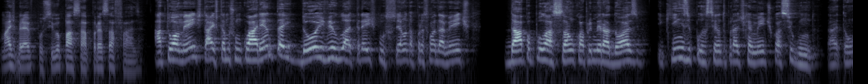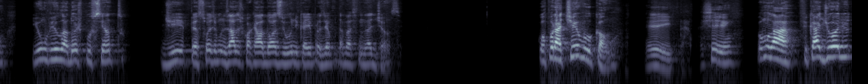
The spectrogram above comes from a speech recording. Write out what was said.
o mais breve possível passar por essa fase. Atualmente, tá, estamos com 42,3% aproximadamente da população com a primeira dose e 15% praticamente com a segunda, tá? Então, e 1,2% de pessoas imunizadas com aquela dose única aí, por exemplo, da vacina da Janssen. Corporativo, Lucão? Eita, tá cheio, hein? Vamos lá, ficar de olho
